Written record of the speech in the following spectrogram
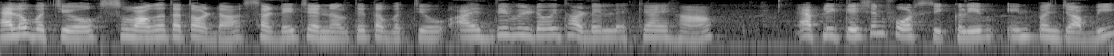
ਹੈਲੋ ਬੱਚਿਓ, ਸਵਾਗਤ ਹੈ ਤੁਹਾਡਾ ਸਾਡੇ ਚੈਨਲ ਤੇ। ਤਾਂ ਬੱਚਿਓ, ਅੱਜ ਦੀ ਵੀਡੀਓ ਵਿੱਚ ਤੁਹਾਡੇ ਲੈ ਕੇ ਆਏ ਹਾਂ application for sick leave in Punjabi.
